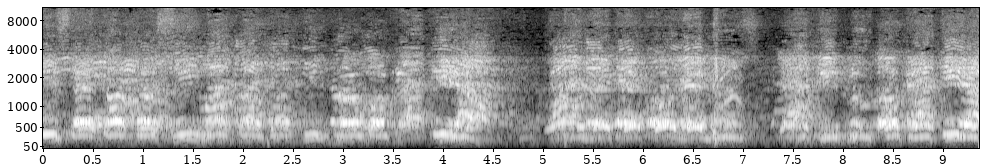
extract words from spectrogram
Αφήστε τα προσήματα για την τρομοκρατία. Κάνετε πολεμούς για την πλουτοκρατία.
